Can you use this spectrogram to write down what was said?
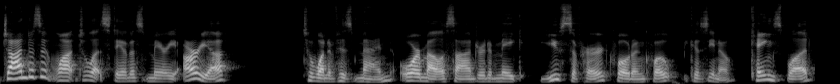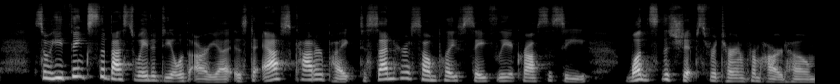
Jon doesn't want to let Stannis marry Arya to one of his men, or Melisandre to make use of her, quote unquote, because, you know, king's blood. So he thinks the best way to deal with Arya is to ask Cotter Pike to send her someplace safely across the sea once the ships return from Hardhome,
